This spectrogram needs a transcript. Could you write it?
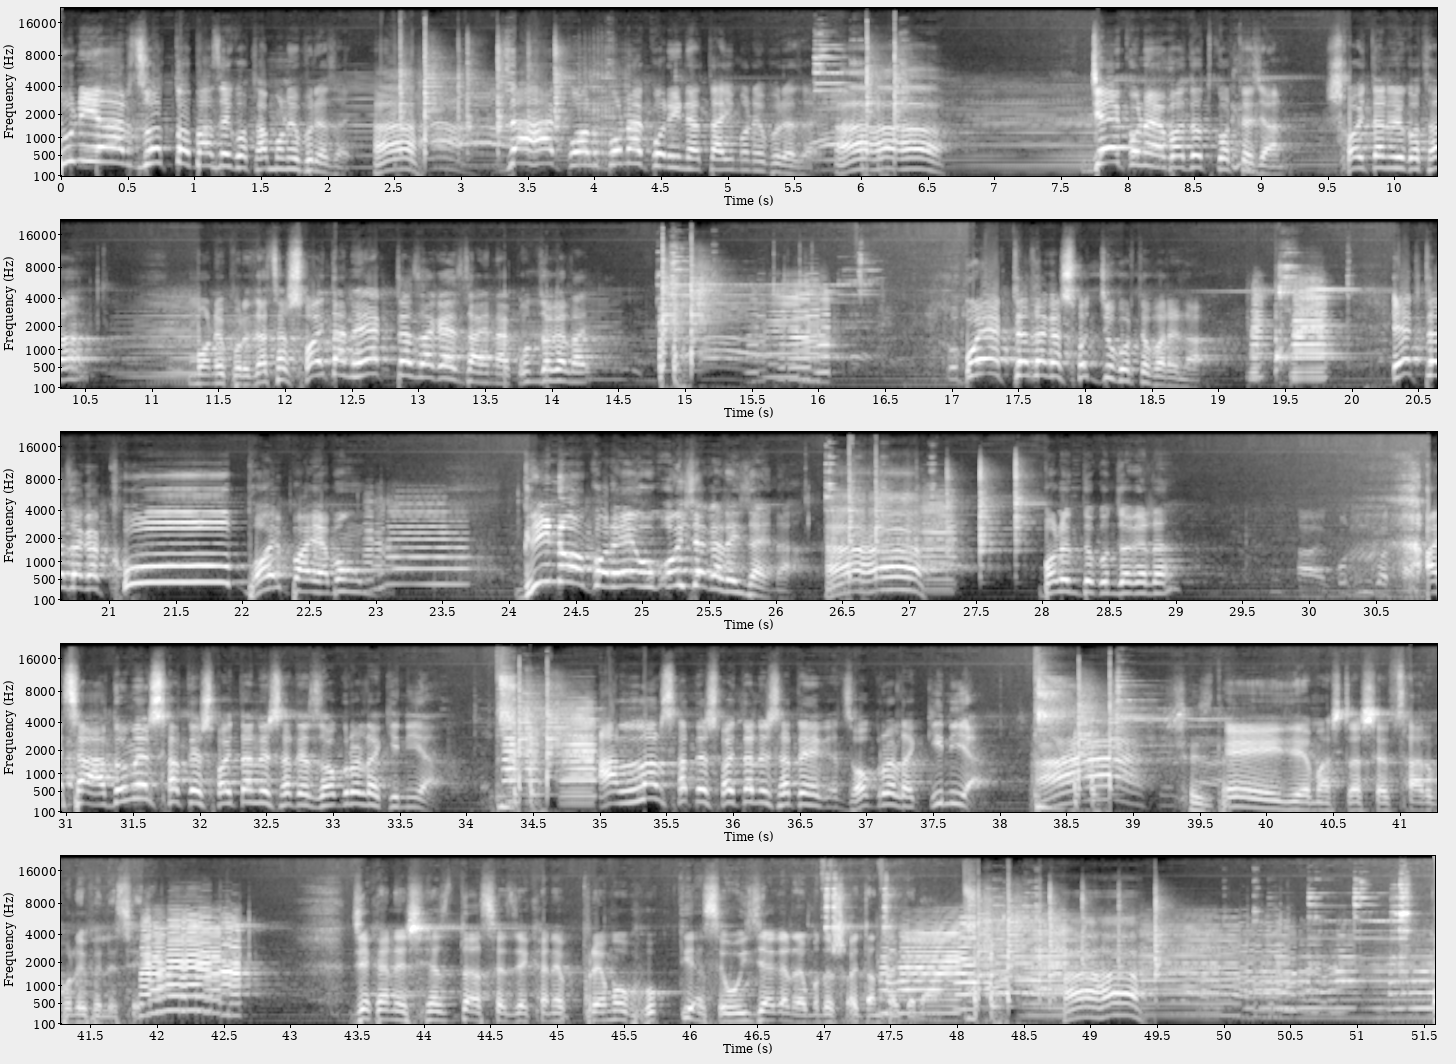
দুনিয়ার যত বাজে কথা মনে পড়ে যায়। হ্যাঁ। যাহা কল্পনা করি না তাই মনে পড়ে যায়। হ্যাঁ হ্যাঁ যে কোনো আবাদত করতে যান শয়তানের কথা মনে পড়ে যায়। আচ্ছা শয়তান একটা জায়গায় যায় না কোন জায়গায় ও একটা জায়গা সহ্য করতে পারে না। একটা জায়গা খুব ভয় পায় এবং ঘৃণ করে ওই জায়গাটাই যায় না। বলেন তো কোন জায়গাটা? আচ্ছা আদমের সাথে শয়তানের সাথে ঝগড়াটা কিনিয়া আল্লাহর সাথে শয়তানের সাথে ঝগড়াটা কিনিয়া এই যে মাস্টার সাহেব স্যার বলে ফেলেছে। যেখানে সেজদা আছে যেখানে প্রেম ভক্তি আছে ওই জায়গাটার মধ্যে শয়তান থাকে না। হ্যাঁ হ্যাঁ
